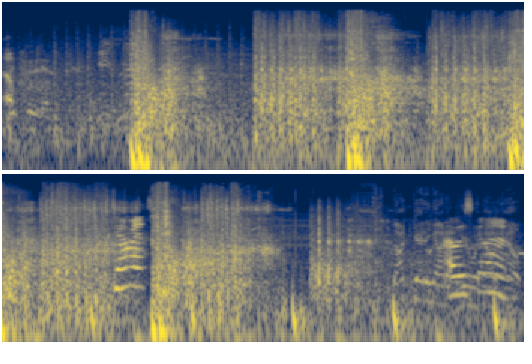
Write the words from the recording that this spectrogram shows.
Oh. Damn it! Not getting out I was gonna- help.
